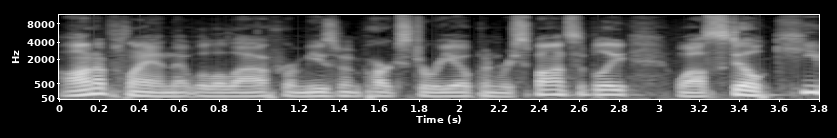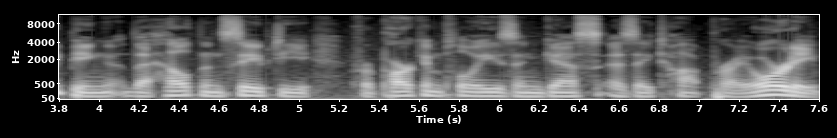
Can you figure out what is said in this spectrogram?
on a plan that will allow for amusement parks to reopen responsibly while still keeping the health and safety for park employees and guests as a top priority.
